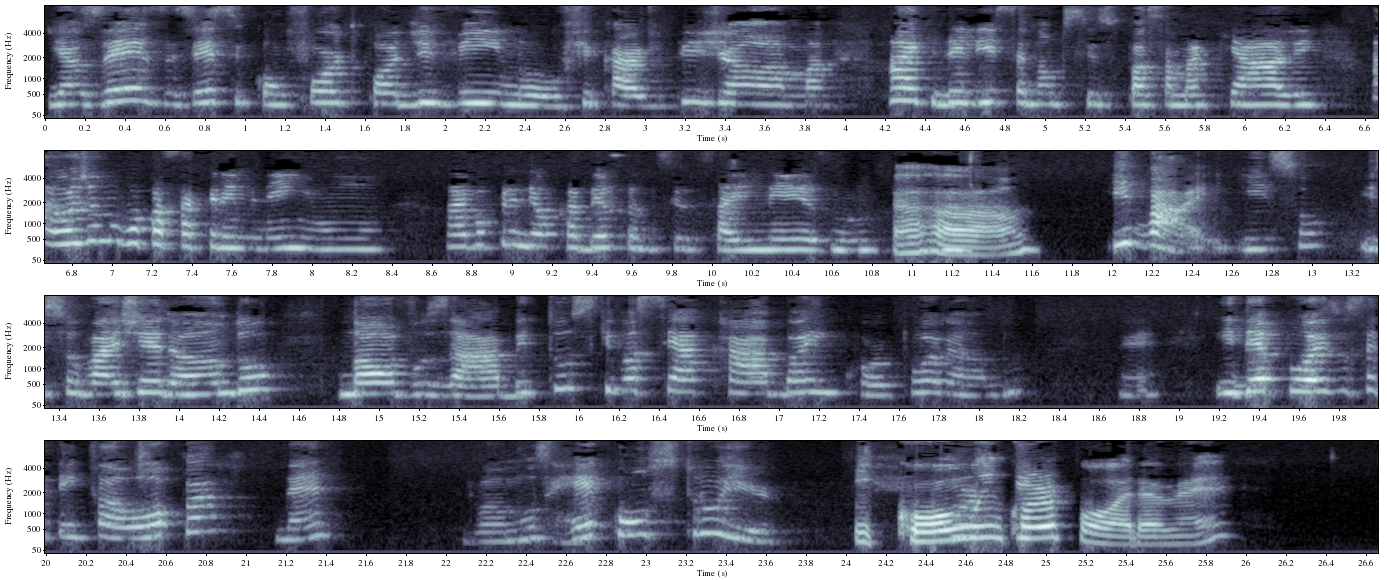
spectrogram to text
E às vezes esse conforto pode vir no ficar de pijama. Ai, que delícia, não preciso passar maquiagem. Ai, hoje eu não vou passar creme nenhum. Ai, vou prender o cabelo que eu não preciso sair mesmo. Uhum. E vai. Isso, isso vai gerando novos hábitos que você acaba incorporando. Né? E depois você tem que falar, opa, né? Vamos reconstruir. E como Porque... incorpora, né?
